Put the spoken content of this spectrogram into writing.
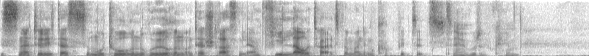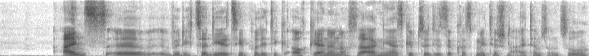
ist natürlich das Motorenröhren und der Straßenlärm viel lauter, als wenn man im Cockpit sitzt. Sehr gut, okay. Eins äh, würde ich zur DLC-Politik auch gerne noch sagen. Ja, es gibt so diese kosmetischen Items und so.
